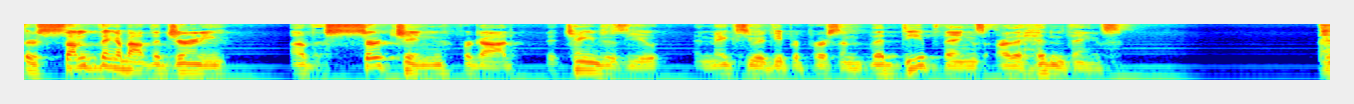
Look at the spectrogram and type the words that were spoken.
there's something about the journey of searching for God that changes you and makes you a deeper person. The deep things are the hidden things.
